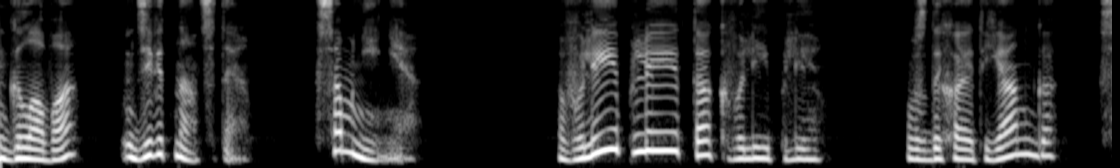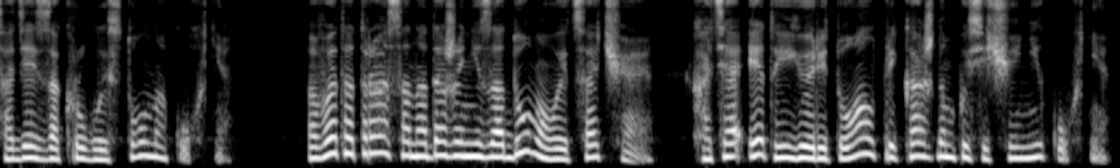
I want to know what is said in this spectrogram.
Глава 19. Сомнения. «Влипли, так влипли», — вздыхает Янга, садясь за круглый стол на кухне. В этот раз она даже не задумывается о чае, хотя это ее ритуал при каждом посещении кухни.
